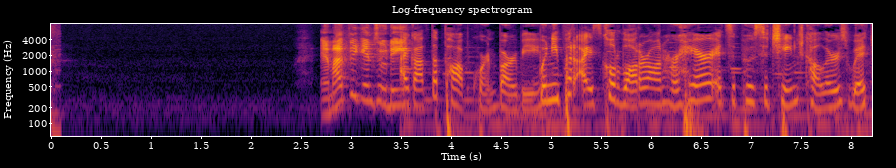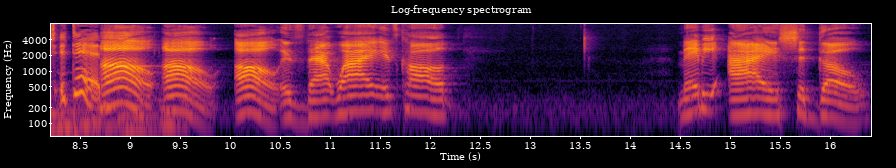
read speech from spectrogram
Am I thinking too deep? I got the popcorn Barbie. When you put ice cold water on her hair, it's supposed to change colors, which it did. Oh, oh, oh. Is that why it's called? Maybe I should go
